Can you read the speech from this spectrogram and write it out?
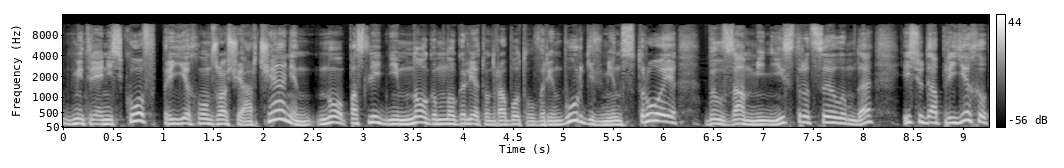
Дмитрий Аниськов приехал, он же вообще арчанин, но последние много-много лет он работал в Оренбурге, в Минстрое, был замминистра целым, да, и сюда приехал,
